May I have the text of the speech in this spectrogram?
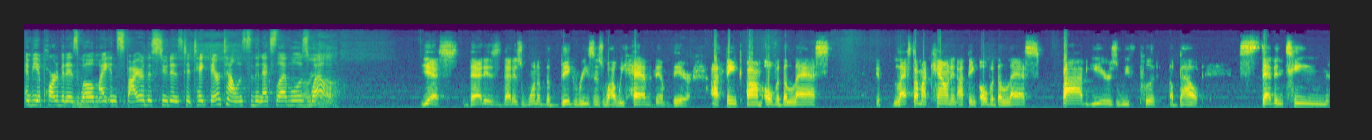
and be a part of it as well mm. might inspire the students to take their talents to the next level as oh, well? Yeah. Yes, that is that is one of the big reasons why we have them there. I think um, over the last if, last time I counted, I think over the last five years we've put about 17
